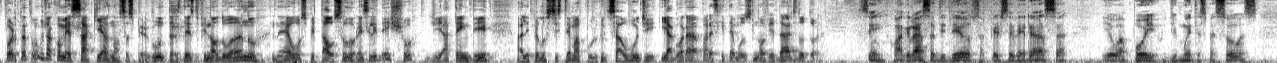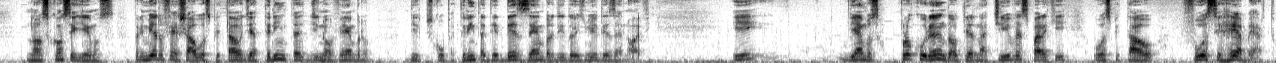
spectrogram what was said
Portanto, vamos já começar aqui as nossas perguntas. Desde o final do ano, né, o Hospital São Lourenço ele deixou de atender ali pelo Sistema Público de Saúde e agora parece que temos novidades, doutor. Sim, com a graça de Deus, a perseverança e o apoio de muitas pessoas, nós conseguimos primeiro fechar o hospital dia 30 de novembro, de, desculpa, 30 de dezembro de 2019. E viemos procurando alternativas para que o hospital fosse reaberto.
